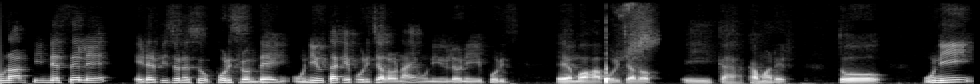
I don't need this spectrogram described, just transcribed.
উনার তিনটে ছেলে এটার পিছনে পরিশ্রম দেয়। উনিও তাকে পরিচালনায়, উনি হলেন এই পরি- মহাপরিচালক এই খামারের। তো উনি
